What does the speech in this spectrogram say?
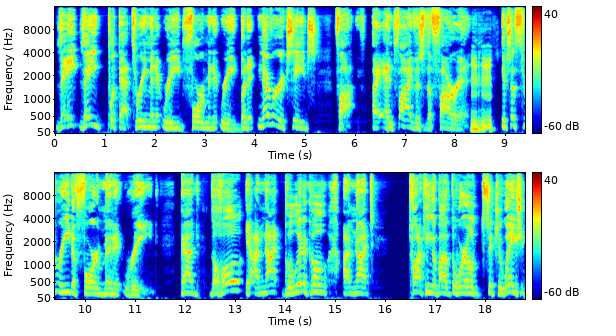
they they put that three minute read, four minute read, but it never exceeds five. I, and five is the far end. Mm-hmm. It's a three to four minute read. And the whole, I'm not political. I'm not talking about the world situation.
